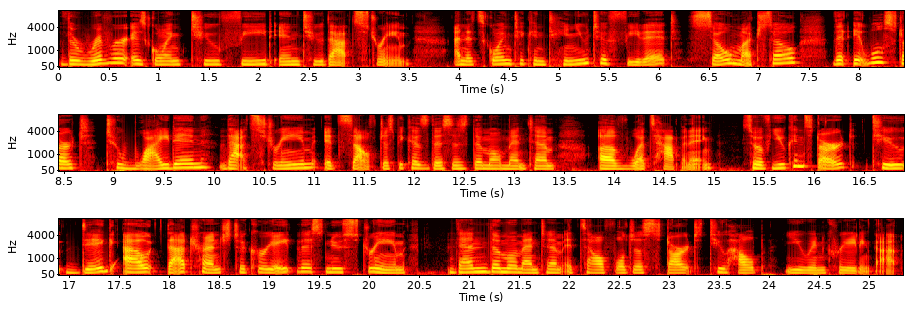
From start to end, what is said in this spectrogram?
the river is going to feed into that stream and it's going to continue to feed it so much so that it will start to widen that stream itself just because this is the momentum of what's happening. So, if you can start to dig out that trench to create this new stream, then the momentum itself will just start to help you in creating that.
